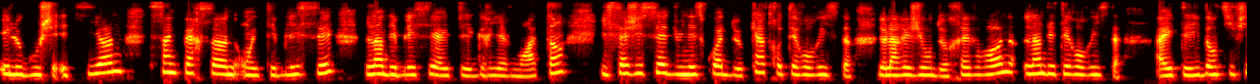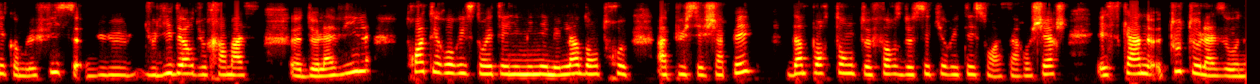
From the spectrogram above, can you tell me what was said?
et le Gouche et Sion. Cinq personnes ont été blessées. L'un des blessés a été grièvement atteint. Il s'agissait d'une escouade de quatre terroristes de la région de Hebron. L'un des terroristes a été identifié comme le fils du, du leader du Hamas euh, de la ville. Trois terroristes ont été éliminés, mais l'un d'entre eux a pu s'échapper d'importantes forces de sécurité sont à sa recherche et scannent toute la zone.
